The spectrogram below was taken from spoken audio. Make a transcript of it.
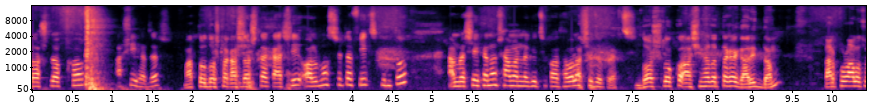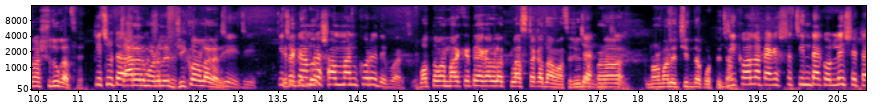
দশ লক্ষ আশি হাজার। মাত্র দশ লাখ আশি। দশ লাখ আশি। অলমোস্ট এটা ফিক্স কিন্তু আমরা সেখানেও সামান্য কিছু কথা বলার আচ্ছা। সুযোগ রাখছি। দশ লক্ষ আশি হাজার টাকা গাড়ির দাম। তারপর আলোচনার সুযোগ আছে। কিছুটা চারের মডেলের জি করলা গাড়ি। জি জি। কিছুটা আমরা সম্মান করে দেবো আর কি। বর্তমান মার্কেটে এগারো লাখ প্লাস টাকা দাম আছে যদি আপনারা। নর্মালি চিন্তা করতে চান। জি কলা প্যাকেজটা চিন্তা করলেই সেটা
